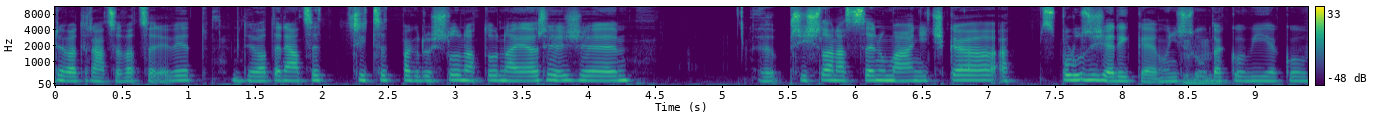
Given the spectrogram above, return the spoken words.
1929, 1930 pak došlo na to na jaře, že přišla na scénu Mánička a spolu s Žerikem. Oni mm-hmm. jsou mhm. takový jako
